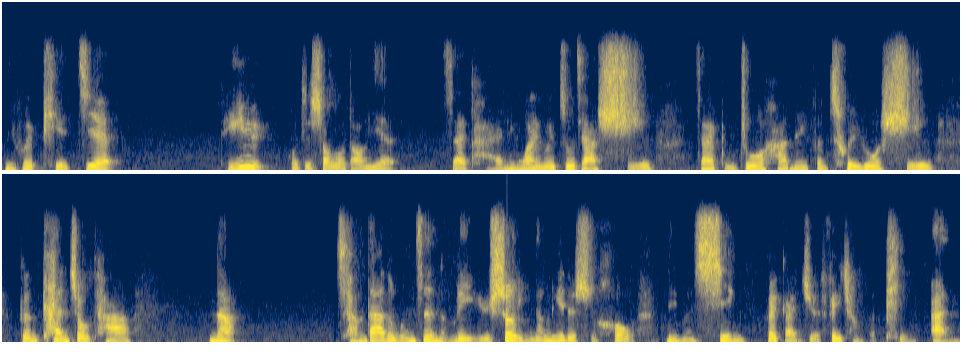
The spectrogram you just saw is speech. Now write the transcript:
你会瞥见婷雨或者小罗导演在拍另外一位作家时，在捕捉他那份脆弱时，跟看中他那强大的文字能力与摄影能力的时候，你们心会感觉非常的平安。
